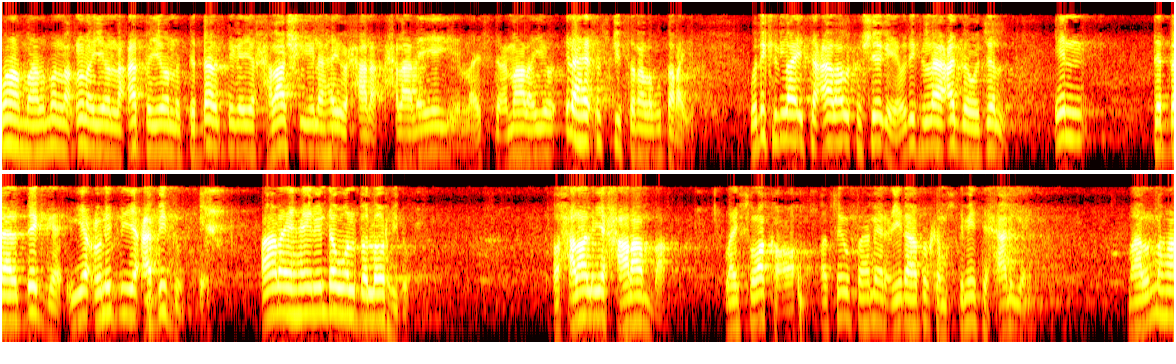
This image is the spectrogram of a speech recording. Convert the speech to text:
Waa maalmo la cunayo la cabayo la dabaal degayo xalaashii ilaahay uu xalaaleeyey la isticmaalayo ilahay xuskiisana lagu darayo. Wadikri llahi tacaala wuxuu sheegaya wadikri llahi caza wajal in dabaaldega iyo cunidda iyo cabiddu aanay ahayn in dhan walba loo rido. Oo xalaal iyo xaaraanba la isula kaco asay ufahmeen ciidaha dadka muslimiinta xaaliyan maalmaha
